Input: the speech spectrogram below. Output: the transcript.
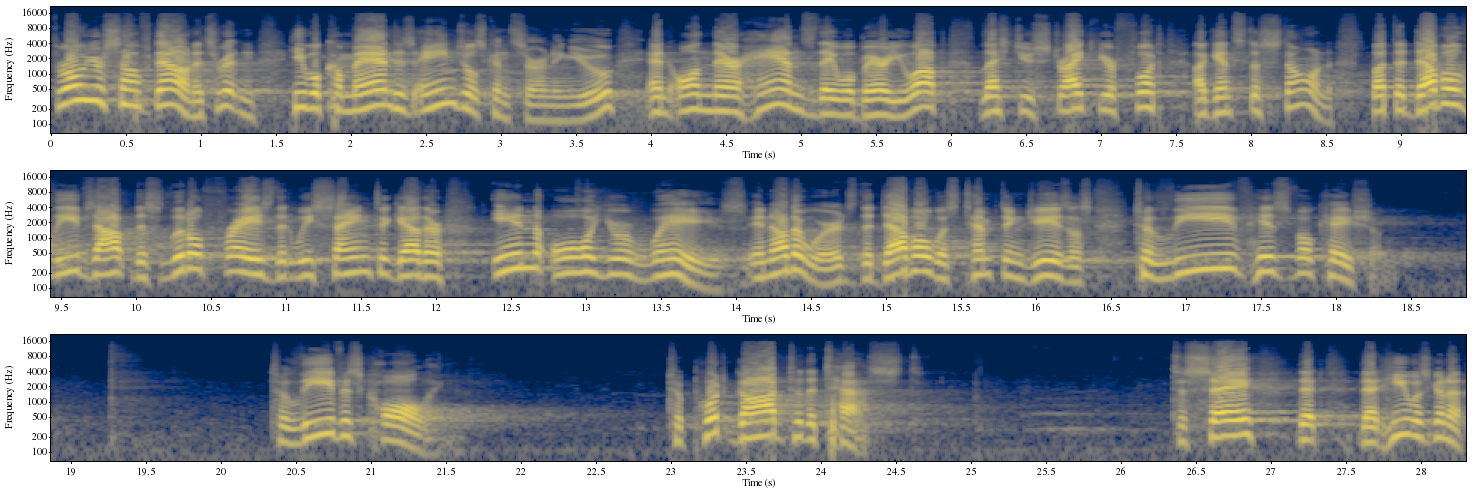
Throw yourself down. It's written, He will command His angels concerning you, and on their hands they will bear you up, lest you strike your foot against a stone. But the devil leaves out this little phrase that we sang together, in all your ways. In other words, the devil was tempting Jesus to leave his vocation, to leave his calling, to put God to the test to say that, that he was going to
